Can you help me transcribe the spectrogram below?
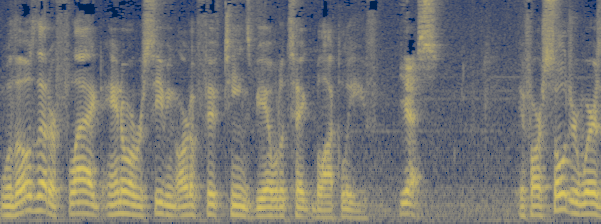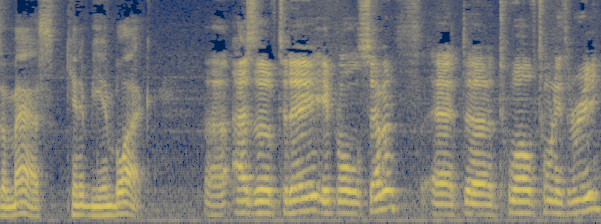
Will those that are flagged and or receiving Article 15s be able to take block leave? Yes. If our soldier wears a mask, can it be in black? Uh, as of today, April 7th at 12:23, uh,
